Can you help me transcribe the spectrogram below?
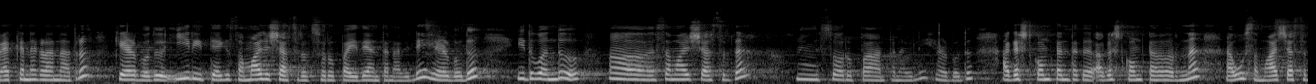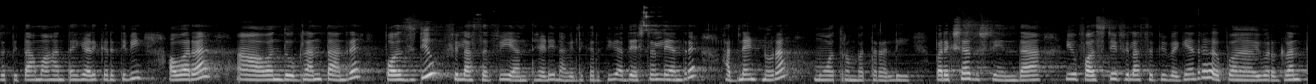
ವ್ಯಾಖ್ಯಾನಗಳನ್ನಾದರೂ ಕೇಳ್ಬೋದು. ಈ ರೀತಿಯಾಗಿ ಸಮಾಜಶಾಸ್ತ್ರದ ಸ್ವರೂಪ ಇದೆ ಅಂತ ನಾವಿಲ್ಲಿ ಹೇಳ್ಬೋದು. ಇದು ಒಂದು ಸಮಾಜಶಾಸ್ತ್ರದ ಸ್ವರೂಪ ಅಂತ ನಾವಿಲ್ಲಿ ಹೇಳ್ಬೋದು. ಆಗಸ್ಟ್ ಕೊಮ್ಟ್ ಅಂತ ಆಗಸ್ಟ್ ಕೊಮ್ಟ್ ಅವ್ರನ್ನ ನಾವು ಸಮಾಜಶಾಸ್ತ್ರದ ಪಿತಾಮಹ ಅಂತ ಹೇಳಿ ಕರಿತೀವಿ. ಅವರ ಒಂದು ಗ್ರಂಥ ಅಂದರೆ ಪಾಸಿಟಿವ್ ಫಿಲಾಸಫಿ ಅಂತ ಹೇಳಿ ನಾವಿಲ್ಲಿ ಕರಿತೀವಿ. ಅದು ಎಷ್ಟರಲ್ಲಿ ಅಂದರೆ ಹದಿನೆಂಟುನೂರ ಮೂವತ್ತೊಂಬತ್ತರಲ್ಲಿ. ಪರೀಕ್ಷಾ ದೃಷ್ಟಿಯಿಂದ ಇವು ಪಾಸಿಟಿವ್ ಫಿಲಾಸಫಿ ಬಗ್ಗೆ ಅಂದರೆ ಇವರ ಗ್ರಂಥ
